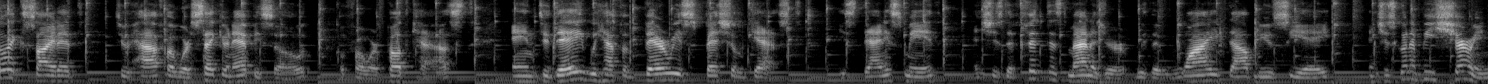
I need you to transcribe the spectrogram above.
so excited to have our second episode of our podcast. And today we have a very special guest. It's Danny Smith, and she's the fitness manager with the YWCA. And she's going to be sharing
